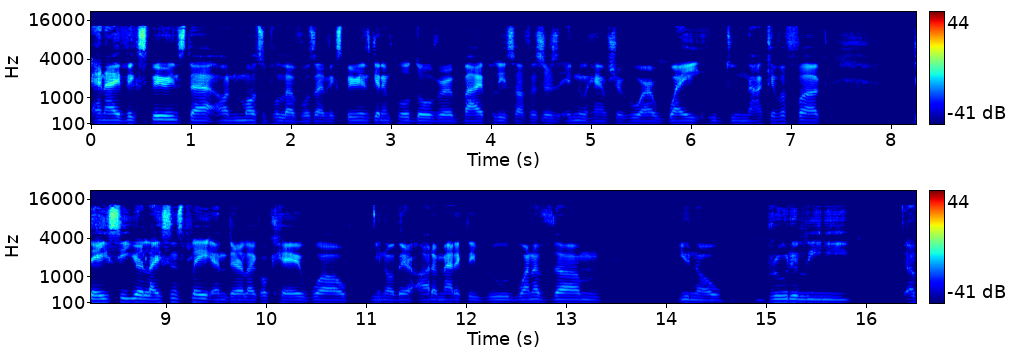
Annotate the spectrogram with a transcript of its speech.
And I've experienced that on multiple levels. I've experienced getting pulled over by police officers in New Hampshire who are white, who do not give a fuck. They see your license plate and they're like, okay, well, you know, they're automatically rude. One of them, you know, brutally, uh,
